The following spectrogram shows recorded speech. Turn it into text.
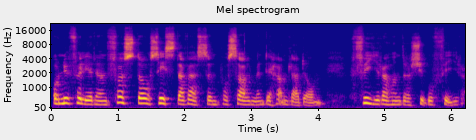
Och nu följer den första och sista versen på salmen det handlade om, 424.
